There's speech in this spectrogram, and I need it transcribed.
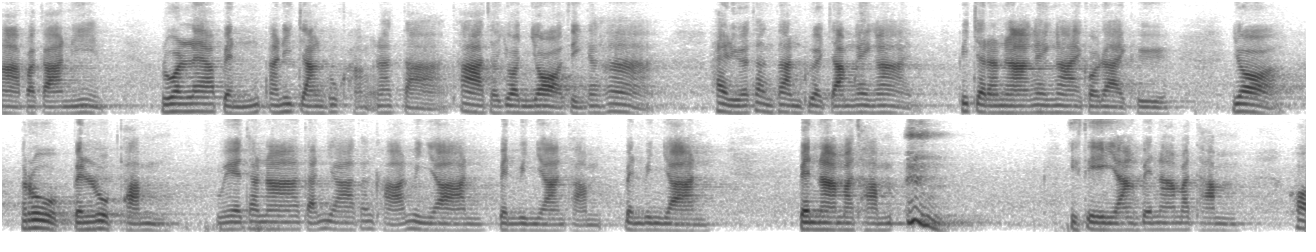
หาประการนี้ล้วนแล้วเป็นอนิจจังทุกขังอนัตตา ถ้าจะย่นย่อสิ่งทั้งห้าให้เหลือสั้นๆเพื่อจำง่าย ๆ พิจารณาง่าย ๆ ก็ได้คือ ย่อรูปเป็นรูปธรรม เวทนาสัญญาทั้งขานวิญญาณ เป็นวิญญาณธรรม เป็นวิญญาณ เป็นนามธรรม อีกสี่อย่างเป็นนามธรรม ข้อ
